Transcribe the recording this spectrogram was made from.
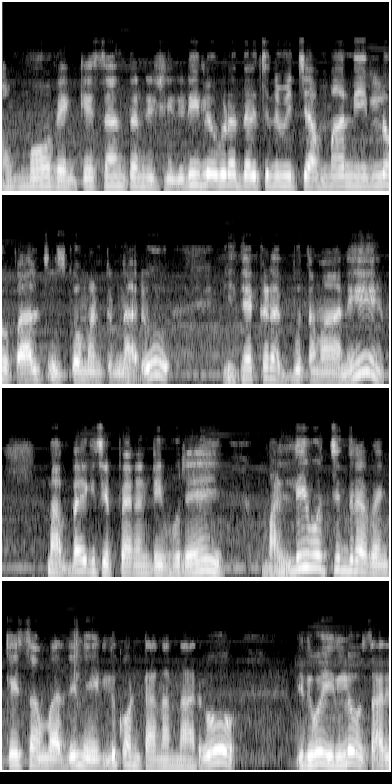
అమ్మో వెంకటేశాంతండి షిరిడీలో కూడా దర్శనమిచ్చి అమ్మ నీ ఇల్లు పాలు చూసుకోమంటున్నారు. ఇది ఎక్కడ అద్భుతమా అని మా అబ్బాయికి చెప్పానండి ఊరే మళ్ళీ వచ్చిందిరా వెంకయ్య సంవాది నేను ఇల్లు కొంటానన్నారు. ఇదిగో ఇల్లు ఒకసారి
